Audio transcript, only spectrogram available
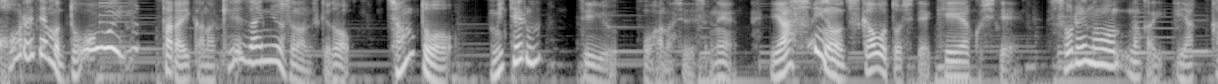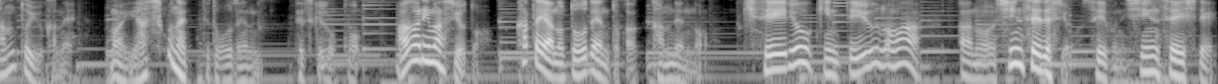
これでもどう言ったらいいかな。経済ニュースなんですけど、ちゃんと見てるっていうお話ですよね。安いのを使おうとして契約して、それのなんか約款というかね、まあ安くないって当然ですけど、こう、上がりますよと。片やの東電とか関電の規制料金っていうのは、あの申請ですよ。政府に申請して、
